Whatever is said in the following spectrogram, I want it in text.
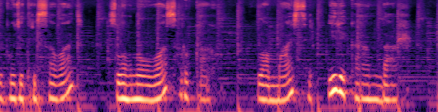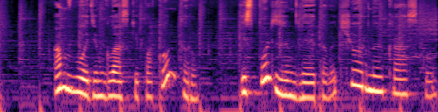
и будет рисовать, словно у вас в руках фломастер или карандаш. Обводим глазки по контуру, используем для этого черную краску –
